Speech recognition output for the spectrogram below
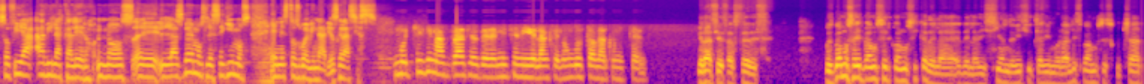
Sofía Ávila Calero. Nos eh, las vemos, le seguimos en estos webinarios. Gracias. Muchísimas gracias, Berenice Miguel Ángel. Un gusto hablar con ustedes. Gracias a ustedes. Pues vamos a ir, vamos a ir con música de la, de la edición de Digital y Morales. Vamos a escuchar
